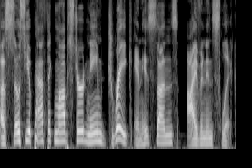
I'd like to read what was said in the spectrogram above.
A sociopathic mobster named Drake and his sons, Ivan and Slick,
